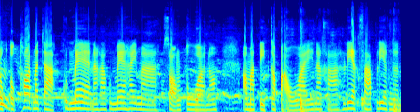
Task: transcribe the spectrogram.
ดกตกทอดมาจากคุณแม่นะคะ คุณแม่ให้มาสองตัวเนาะเอามาติดกระเป๋าไว้นะคะ เรียกทรัพย์เรียกเงิน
